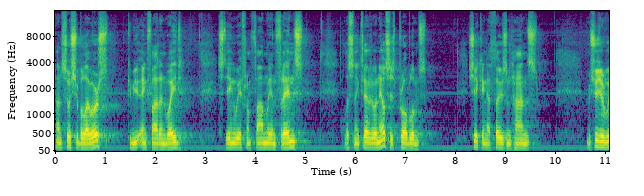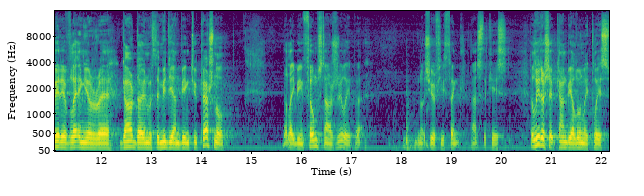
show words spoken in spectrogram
unsociable hours, commuting far and wide, staying away from family and friends, listening to everyone else's problems, shaking a thousand hands. I'm sure you're wary of letting your uh, guard down with the media and being too personal. A bit like being film stars, really, but I'm not sure if you think that's the case. The leadership can be a lonely place.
